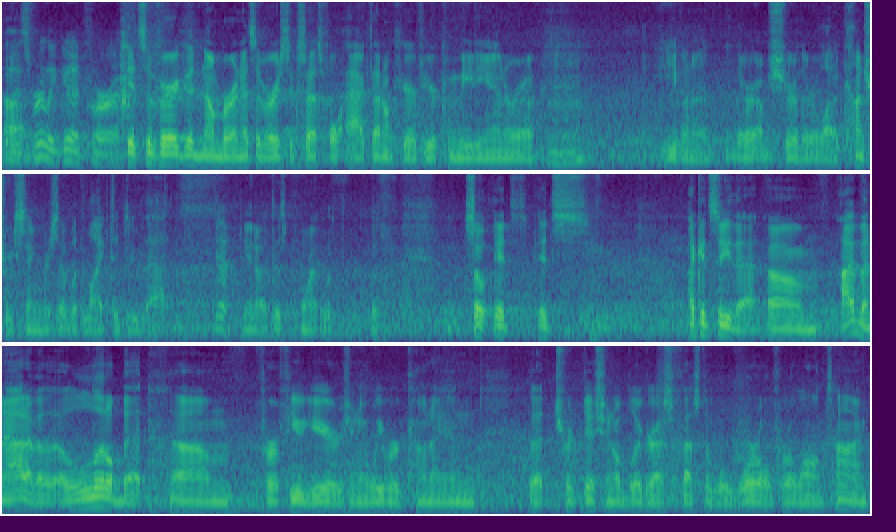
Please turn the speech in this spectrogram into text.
But uh, it's really good for a, it's a very good number, and it's a very successful act. I don't care if you're a comedian or a Mm-hmm. even a. There, I'm sure there are a lot of country singers that would like to do that. yeah. You know, at this point with with. So it's it's. I could see that. Um, I've been out of it a little bit um, for a few years. You know, we were kind of in that traditional bluegrass festival world for a long time.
